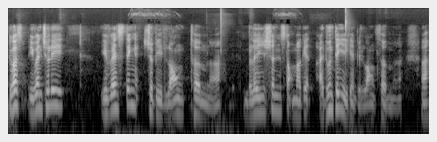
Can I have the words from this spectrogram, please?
because eventually, investing should be long term lah. Malaysian stock market, I don't think it can be long term. Uh, uh,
